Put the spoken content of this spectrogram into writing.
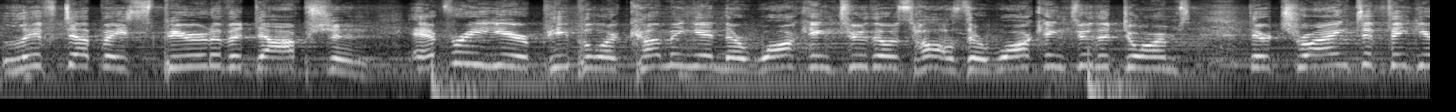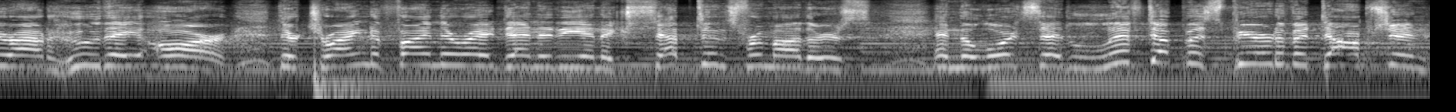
lift up a spirit of adoption. Every year, people are coming in, they're walking through those halls, they're walking through the dorms, they're trying to figure out who they are, they're trying to find their identity and acceptance from others. And the Lord said, Lift up a spirit of adoption.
